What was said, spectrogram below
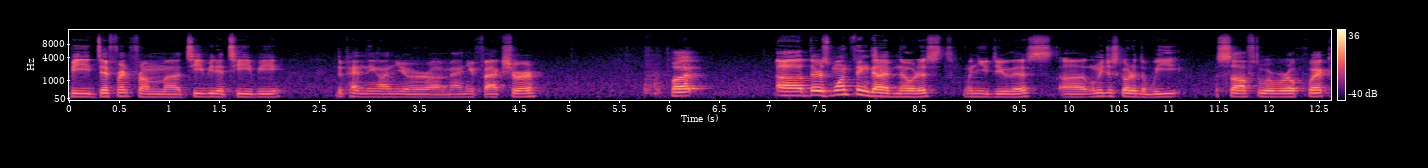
be different from uh, TV to TV, depending on your uh, manufacturer. But uh, there's one thing that I've noticed when you do this. Uh, let me just go to the Wii software real quick.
